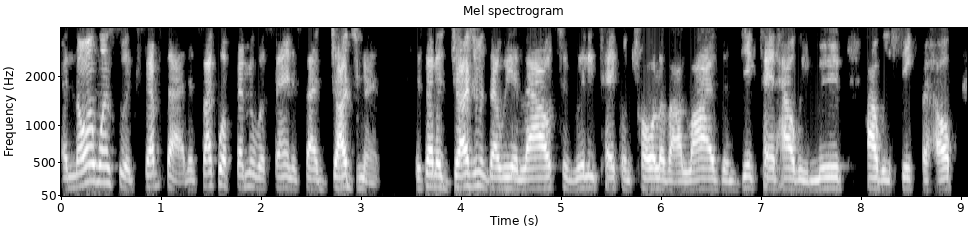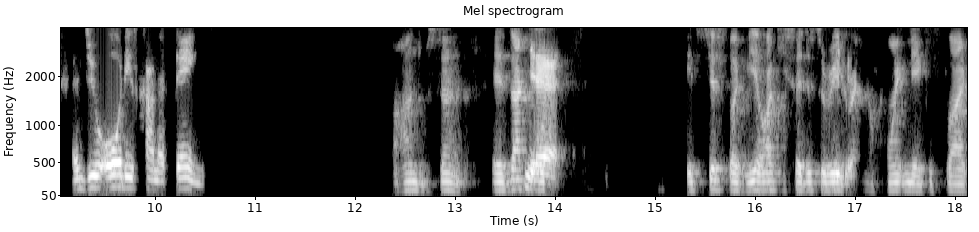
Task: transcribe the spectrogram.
And no one wants to accept that. It's like what Femi was saying. It's that judgment. It's that a judgment that we allow to really take control of our lives and dictate how we move, how we seek for help, and do all these kind of things. hundred percent. Exactly. Yeah. It's just like yeah, like you said, just to reiterate your point, Nick. It's like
